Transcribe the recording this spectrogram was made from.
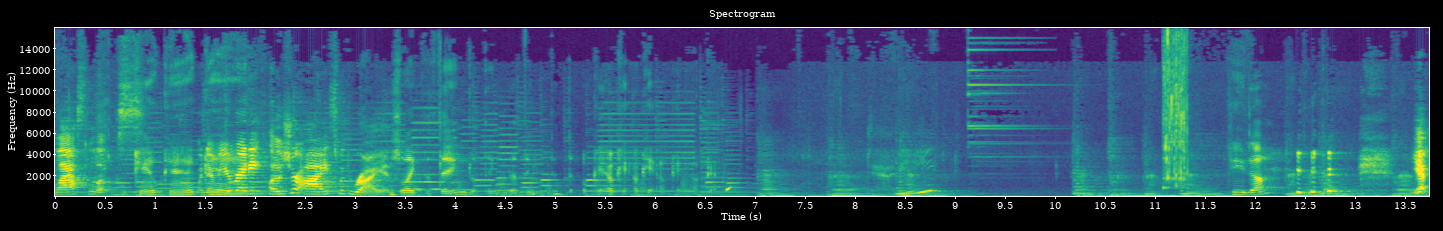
Last looks. Okay, okay, okay. Whenever you're ready, close your eyes with Ryan. It's like the thing, the thing, the thing. The th- okay, okay, okay, okay, okay. Daddy. Okay, you done? Yep.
